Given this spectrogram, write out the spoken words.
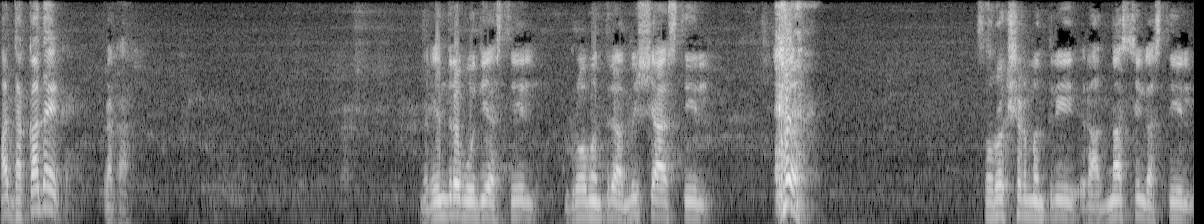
हा धक्कादायक आहे प्रकार. नरेंद्र मोदी असतील गृहमंत्री अमित शहा असतील संरक्षण मंत्री राजनाथ सिंग असतील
